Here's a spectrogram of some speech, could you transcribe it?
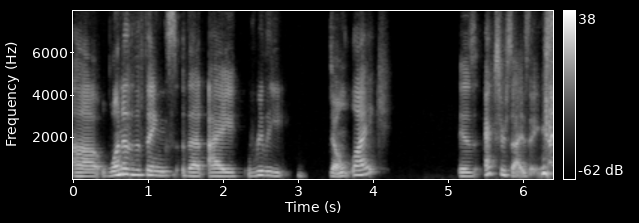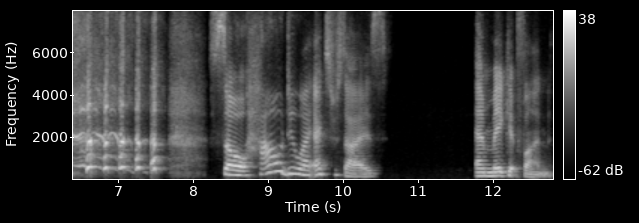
uh one of the things that I really don't like is exercising. so, how do I exercise and make it fun?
